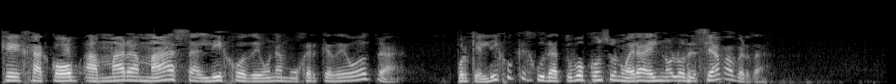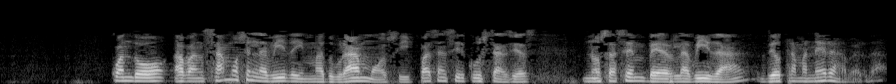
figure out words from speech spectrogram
que Jacob amara más al hijo de una mujer que de otra. Porque el hijo que Judá tuvo con su nuera, él no lo deseaba, ¿verdad? Cuando avanzamos en la vida y maduramos y pasan circunstancias, nos hacen ver la vida de otra manera, ¿verdad?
